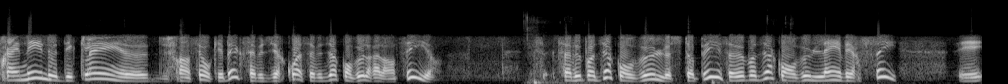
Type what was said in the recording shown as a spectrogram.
freiner le déclin du français au Québec, ça veut dire quoi? Ça veut dire qu'on veut le ralentir. Ça veut pas dire qu'on veut le stopper. Ça veut pas dire qu'on veut l'inverser. Et,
